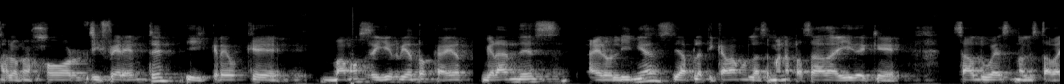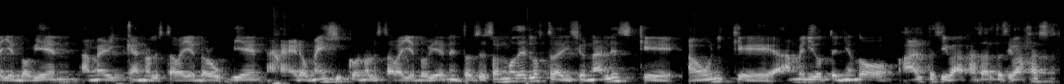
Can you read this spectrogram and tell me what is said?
a lo mejor diferente y creo que vamos a seguir viendo caer grandes aerolíneas. Ya platicábamos la semana pasada ahí de que Southwest no le estaba yendo bien, American no le estaba yendo bien, Aeroméxico no le estaba yendo bien. Entonces son modelos tradicionales que aún y que han venido teniendo altas y bajas, altas y bajas,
